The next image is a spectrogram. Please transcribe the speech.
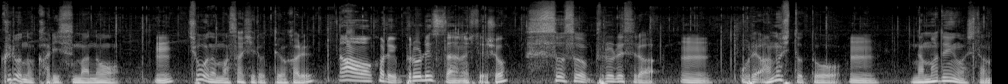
黒のカリスマのうん？蝶野正宏ってわかる？ああ分かるよ。プロレスラーの人でしょ？そうそうプロレスラー。うん。俺あの人とうん生電話したの。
